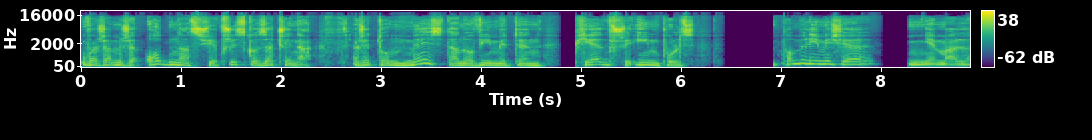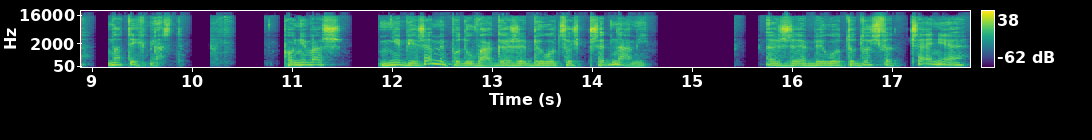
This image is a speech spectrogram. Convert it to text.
uważamy, że od nas się wszystko zaczyna, że to my stanowimy ten pierwszy impuls, pomylimy się niemal natychmiast, ponieważ nie bierzemy pod uwagę, że było coś przed nami, że było to doświadczenie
